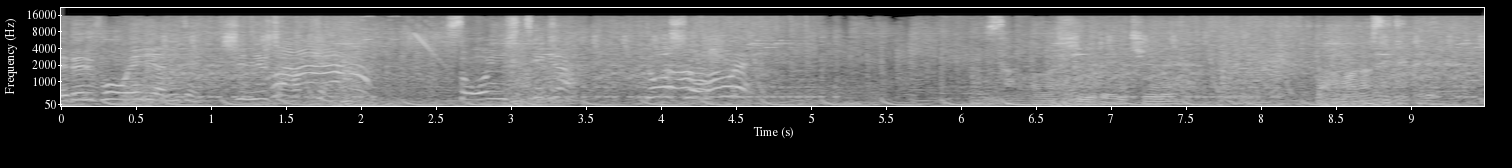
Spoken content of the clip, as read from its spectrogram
レベル4エリアにて侵入者発見。総員出撃だ。同志を守れ。騒がしい連中め。黙らせてくれ。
